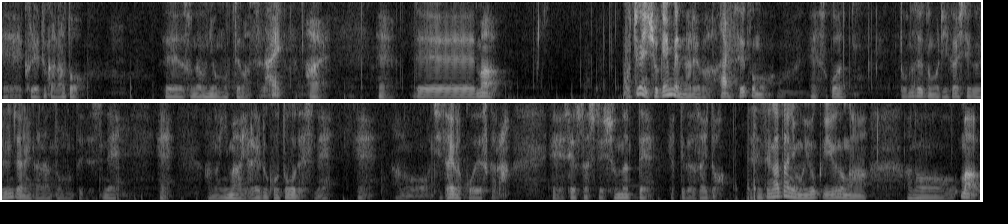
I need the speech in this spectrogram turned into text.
えー、くれるかなと、えー、そんなふうに思ってます。はい、はい。えー、でまあこっちが一生懸命になれば、はい、生徒も、えー、そこはどんな生徒も理解してくれるんじゃないかなと思ってですね、えー、あの今やれることをですね、えー、あの小さい学校ですから、えー、生徒たちと一緒になってやってくださいと。で先生方にもよく言うのがあのま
